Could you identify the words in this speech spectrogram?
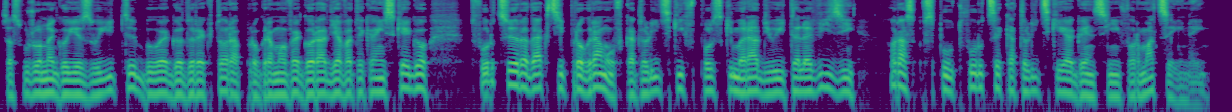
zasłużonego jezuity, byłego dyrektora programowego Radia Watykańskiego, twórcy redakcji programów katolickich w Polskim Radiu i Telewizji oraz współtwórcy Katolickiej Agencji Informacyjnej.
